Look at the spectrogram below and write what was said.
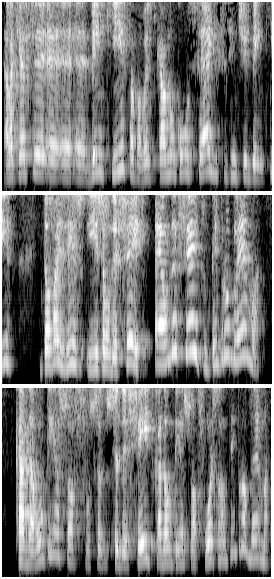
ela quer ser é, é, é, benquista, talvez, porque ela não consegue se sentir benquista. Então faz isso. E isso é um defeito? É um defeito, não tem problema. Cada um tem a sua, o seu- o seu defeito, cada um tem a sua força, não tem problema.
